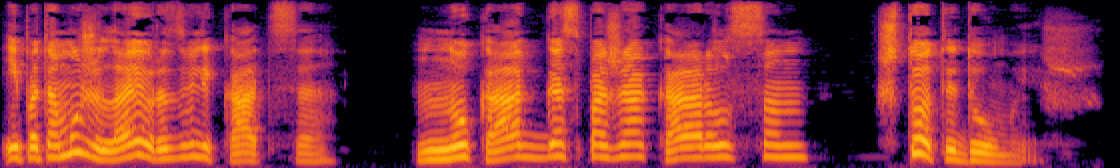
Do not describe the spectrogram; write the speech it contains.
и потому желаю развлекаться. Ну как, госпожа Карлсон, что ты думаешь?»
